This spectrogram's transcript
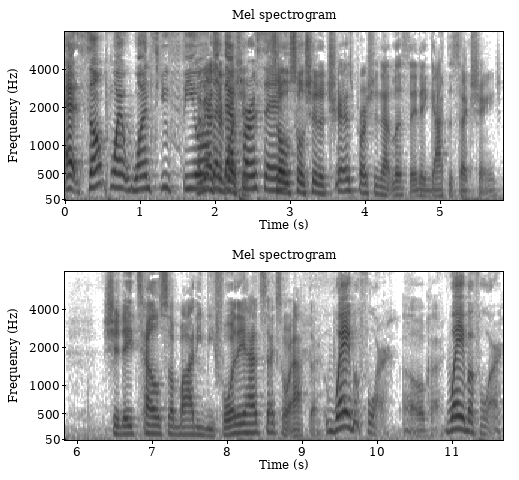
at some point, once you feel Let me ask you that that question. person, So, so should a trans person that let's say they got the sex change, should they tell somebody before they had sex or after? way before, Oh, okay. way before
